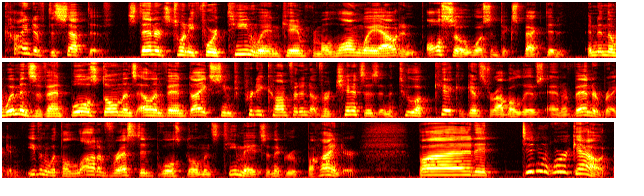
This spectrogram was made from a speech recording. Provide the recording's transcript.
kind of deceptive. Stannard's 2014 win came from a long way out and also wasn't expected. And in the women's event, Boels Dolmans Ellen van Dijk seemed pretty confident of her chances in a two-up kick against Rabo-Liv's Anna van der Breggen, even with a lot of rested Boels Dolmans teammates in the group behind her. But it didn't work out.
